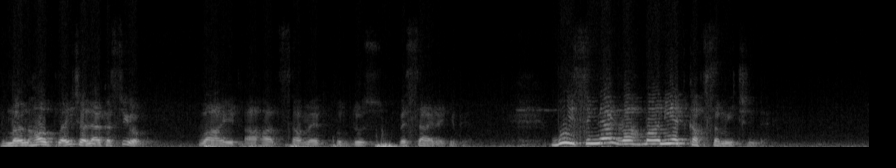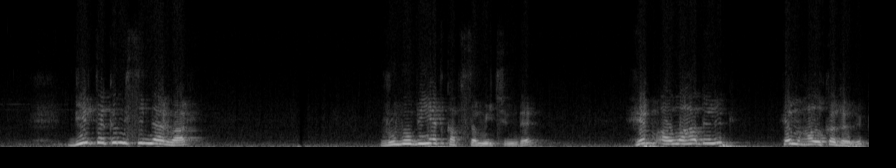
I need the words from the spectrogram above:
Bunların halkla hiç alakası yok. Vahid, Ahad, Samet, Kuddus vesaire gibi. Bu isimler rahmaniyet kapsamı içinde. Bir takım isimler var. Rububiyet kapsamı içinde. Hem Allah'a dönük hem halka dönük.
